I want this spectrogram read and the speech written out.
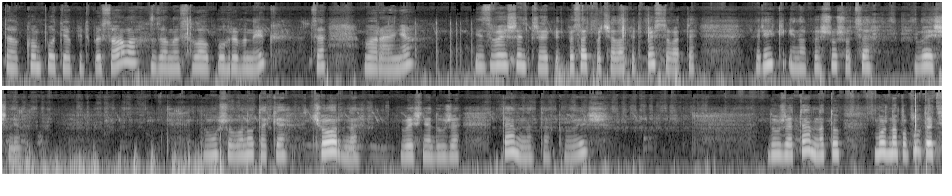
Так, компот я підписала, занесла в погребник. Це варення із вишень. Треба підписати, почала підписувати рік і напишу, що це вишня. Тому що воно таке чорне. Вишня дуже темна. Так, виш. Дуже темна, то можна поплутати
